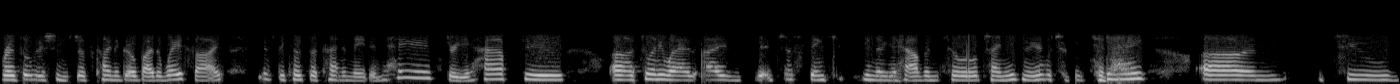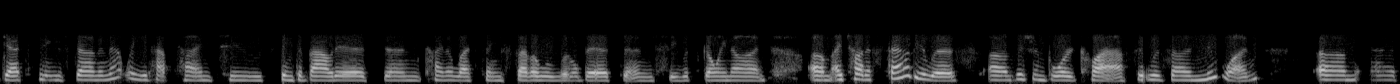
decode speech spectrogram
resolutions just kind of go by the wayside is because they're kind of made in haste or you have to. Uh, so anyway, I just think you know you have until Chinese New Year, which would be today, um, to get things done, and that way you have time to think about it and kind of let things settle a little bit and see what's going on. Um, I taught a fabulous uh, vision board class. It was a new one um, at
